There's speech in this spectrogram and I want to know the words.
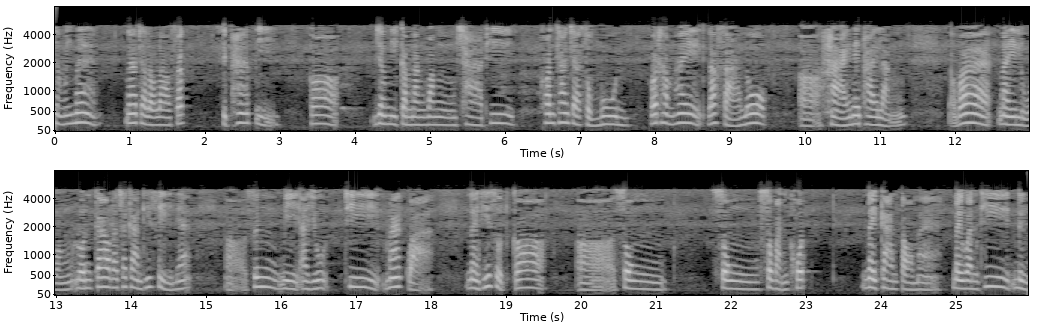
ยังไม่มาก น่าจะราวๆสักสิบห้าปี ก็ยังมีกำลังวังชาที่ค่อนข้างจะสมบูรณ์ ก็ทำให้รักษาโรค หายในภายหลัง แต่ว่าในหลวงล้นเก้ารัชกาลที่สี่เนี่ยซึ่งมีอายุที่มากกว่า ในที่สุดก็ทรงทรงสวรรคตในการต่อมาในวันที่หนึ่ง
